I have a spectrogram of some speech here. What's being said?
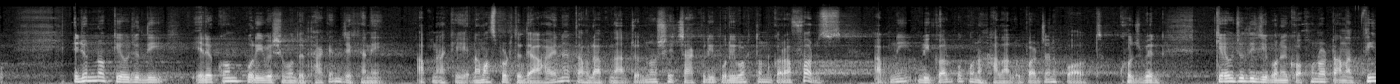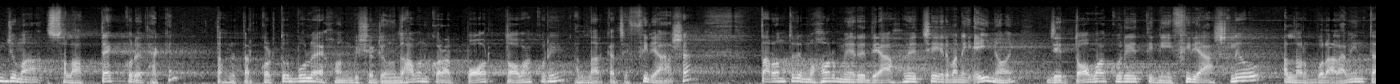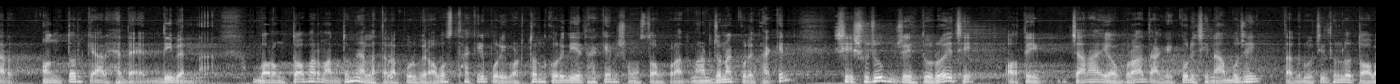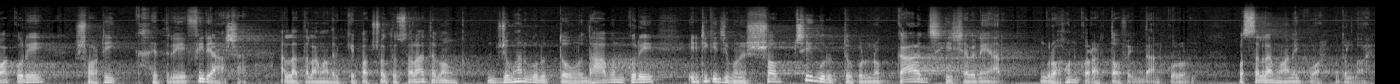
এজন্য কেউ যদি এরকম পরিবেশের মধ্যে থাকেন যেখানে আপনাকে নামাজ পড়তে দেওয়া হয় না, তাহলে আপনার জন্য সেই চাকরি পরিবর্তন করা ফরজ। আপনি বিকল্প কোনো হালাল উপার্জনের পথ খুঁজবেন। কেউ যদি জীবনে কখনো টানা তিন জমা সলাদ ত্যাগ করে থাকেন, তাহলে তার কর্তব্য হলো এখন বিষয়টি অনুধাবন করার পর তবা করে আল্লাহর কাছে ফিরে আসা। তার অন্তরে মহর মেরে দেয়া হয়েছে, এর মানে এই নয় যে তবা করে তিনি ফিরে আসলেও আল্লাহ রব্বুল আলমিন তার অন্তরকে আর হেদায়ত দিবেন না। বরং তবার মাধ্যমে আল্লাহ তালা পূর্বের অবস্থাকে পরিবর্তন করে দিয়ে থাকেন, সমস্ত অপরাধ মার্জনা করে থাকেন। সেই সুযোগ যেহেতু রয়েছে, অতএব যারা এই অপরাধ আগে করেছি না বুঝে, তাদের উচিত হলো তবা করে সঠিক ক্ষেত্রে ফিরে আসা। আল্লাহ তালা আমাদেরকে পাঁচশক্ত সলাৎ এবং জুমার গুরুত্ব অনুধাবন করে এটিকে জীবনের সবচেয়ে গুরুত্বপূর্ণ কাজ হিসাবে নেয়ার, গ্রহণ করার তফিক দান করুন। আসসালামু আলাইকুম রহমতুল্লাহ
